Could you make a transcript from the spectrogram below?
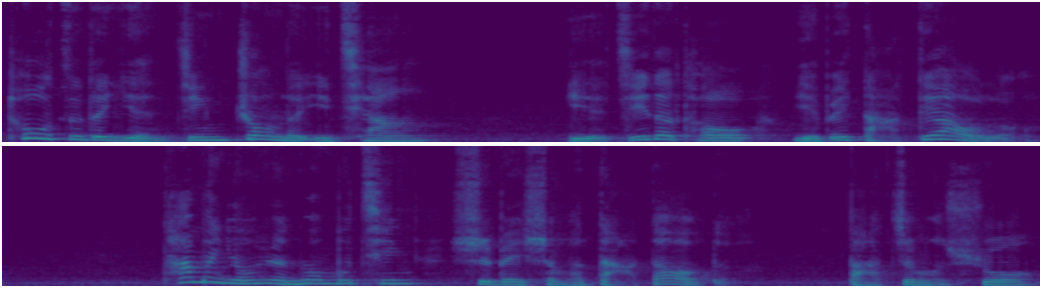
兔子的眼睛中了一枪，野鸡的头也被打掉了。他们永远弄不清是被什么打到的，爸这么说。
